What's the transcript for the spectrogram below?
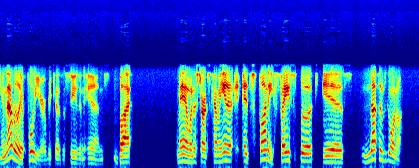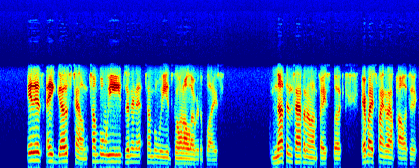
and not really a full year because the season ends. But man, when it starts coming in, it's funny. Facebook is nothing's going on. It is a ghost town. Tumbleweeds, internet tumbleweeds going all over the place. Nothing's happening on Facebook. Everybody's fighting about politics.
